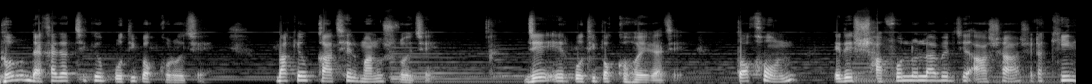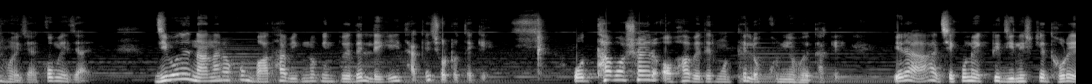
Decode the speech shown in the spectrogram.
ধরুন দেখা যাচ্ছে কেউ প্রতিপক্ষ রয়েছে বা কেউ কাছের মানুষ রয়েছে, যে এর প্রতিপক্ষ হয়ে গেছে। তখন এদের সাফল্য লাভের যে আশা, সেটা ক্ষীণ হয়ে যায়, কমে যায়। জীবনে নানা রকম বাধা বিঘ্ন কিন্তু এদের লেগেই থাকে ছোট থেকে। অধ্যাবসায়ের অভাব এদের মধ্যে লক্ষণীয় হয়ে থাকে। এরা যে কোনো একটি জিনিসকে ধরে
